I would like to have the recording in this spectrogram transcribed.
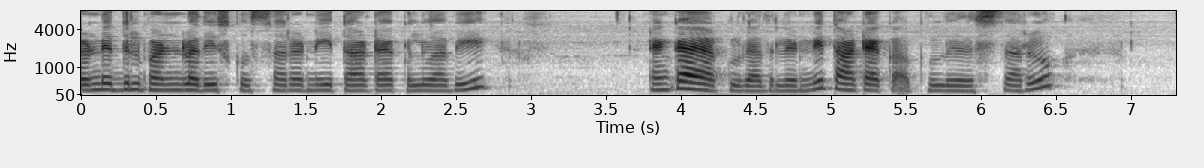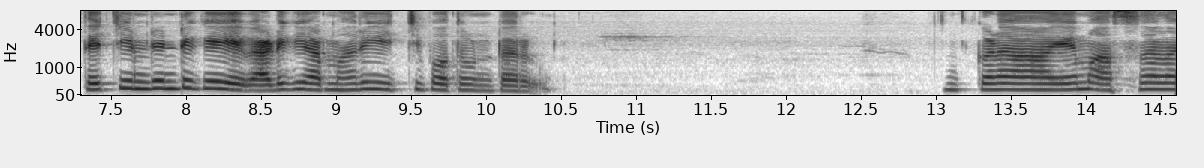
రెండెద్దుల బండ్లు తీసుకొస్తారండి తాటాకులు అవి. టెంకాయ ఆకులు కదలండి తాటాకు ఆకులు తెస్తారు. తెచ్చి ఇంటింటికి అడిగి మరీ ఇచ్చిపోతూ ఉంటారు. ఇక్కడ ఏం అస్సలు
